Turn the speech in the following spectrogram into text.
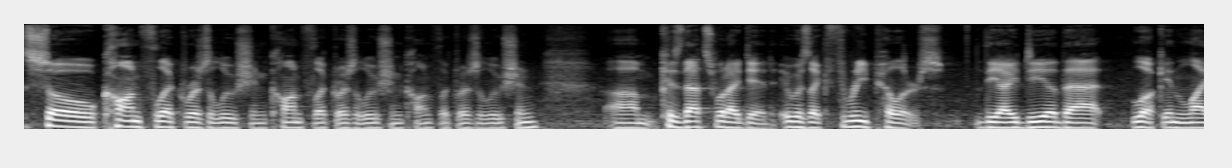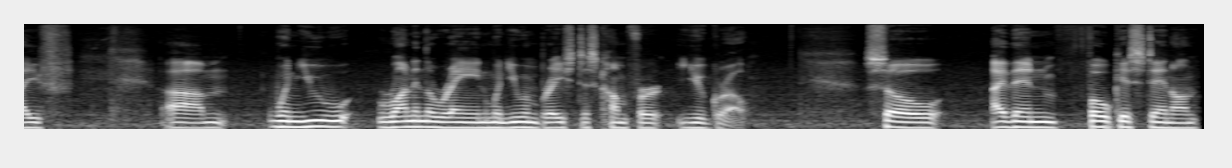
so conflict resolution, conflict resolution, conflict resolution, because that's what I did. It was like three pillars. The idea that look in life, um, when you run in the rain, when you embrace discomfort, you grow. So I then focused in on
